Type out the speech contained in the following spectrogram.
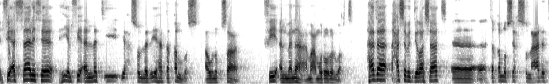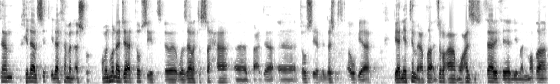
الفئة الثالثة هي الفئة التي يحصل لديها تقلص أو نقصان في المناعة مع مرور الوقت. هذا حسب الدراسات آه، التقلص يحصل عادة خلال ست إلى ثمان أشهر. ومن هنا جاءت توصية آه، وزارة الصحة آه، بعد آه، توصية من لجنة الأوبئة بأن يتم إعطاء جرعة معززة ثالثة لمن مضى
